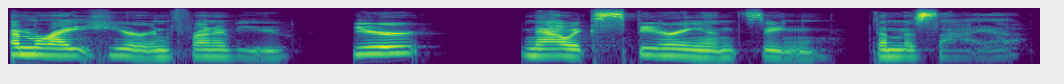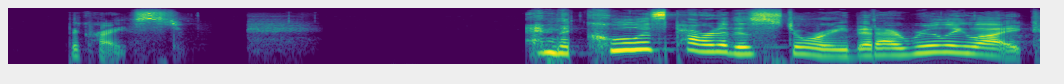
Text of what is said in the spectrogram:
I'm right here in front of you. You're now experiencing the Messiah the Christ. And the coolest part of this story that I really like,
